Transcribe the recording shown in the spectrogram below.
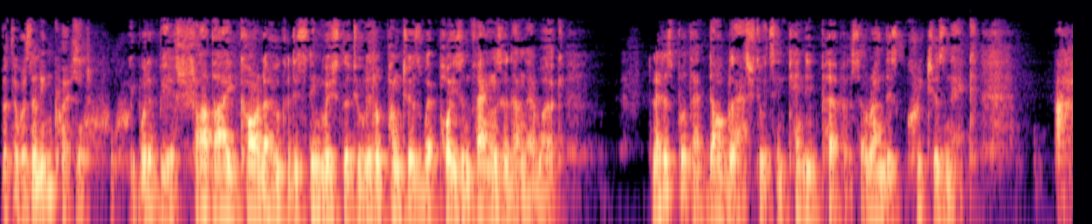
But there was an inquest. It would be a sharp-eyed coroner who could distinguish the two little punctures where poison fangs had done their work. Let us put that dog lash to its intended purpose around this creature's neck. Ah.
